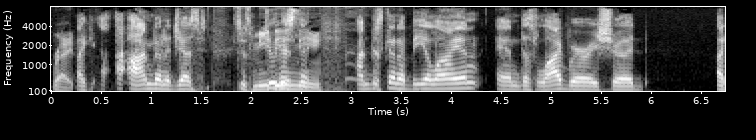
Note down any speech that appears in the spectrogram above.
Right. Like I, am gonna just it's just me being me. I'm just gonna be a lion, and this library should, uh,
